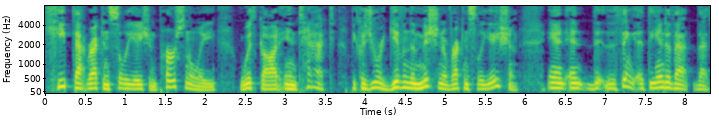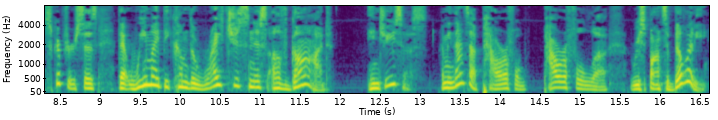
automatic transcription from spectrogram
keep that reconciliation personally with God intact because you are given the mission of reconciliation. And and the, the thing at the end of that that scripture says that we might become the righteousness of God in Jesus. I mean, that's a powerful powerful uh, responsibility.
